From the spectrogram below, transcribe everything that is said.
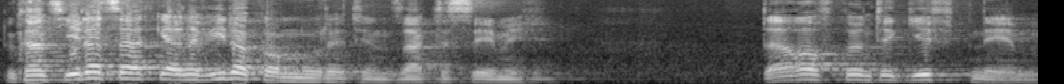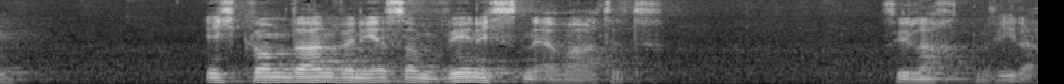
Du kannst jederzeit gerne wiederkommen, Nurettin, sagte Semih. Darauf könnte Gift nehmen. Ich komme dann, wenn ihr es am wenigsten erwartet. Sie lachten wieder.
